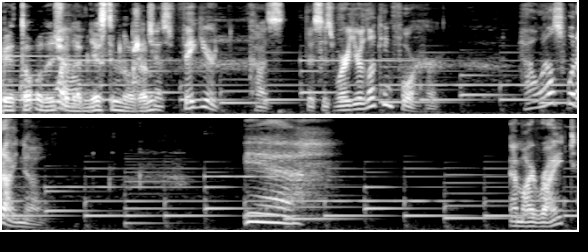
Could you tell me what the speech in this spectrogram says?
Kobieto, odejdź ode mnie z tym I nożem. just figured, cause this is where you're looking for her. How else would I know? Yeah, Am I right?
